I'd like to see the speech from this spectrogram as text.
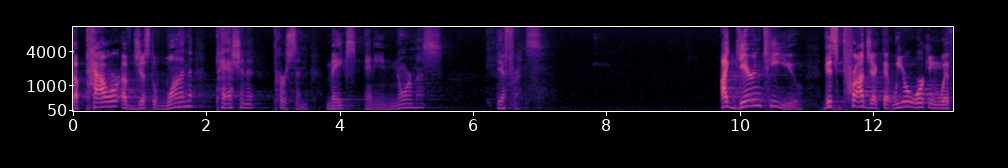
The power of just one passionate person makes an enormous difference. I guarantee you this project that we are working with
